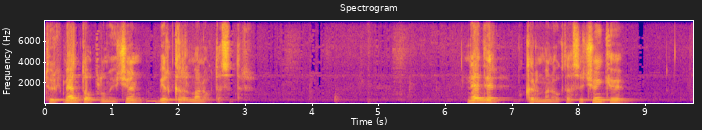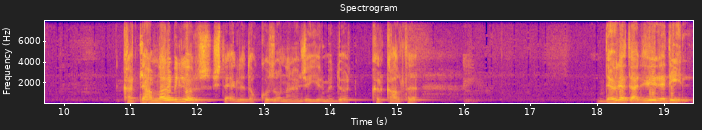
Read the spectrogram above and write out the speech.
Türkmen toplumu için bir kırılma noktasıdır. Nedir bu kırılma noktası? Çünkü katliamları biliyoruz. İşte 59, ondan önce 24, 46. Devlet eliyle değil,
